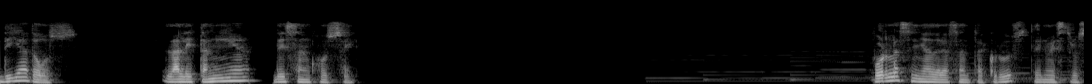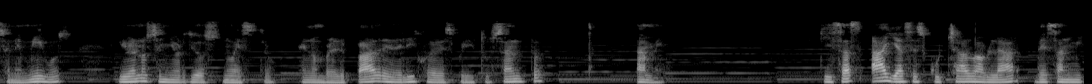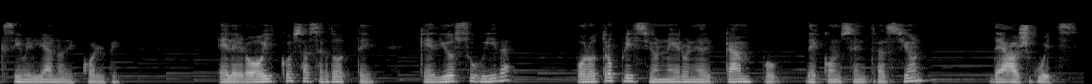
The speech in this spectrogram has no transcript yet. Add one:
Día 2. La letanía de San José. Por la señal de la Santa Cruz de nuestros enemigos, líbranos Señor Dios nuestro, en nombre del Padre, del Hijo y del Espíritu Santo. Amén. Quizás hayas escuchado hablar de San Maximiliano de Colbe, el heroico sacerdote que dio su vida por otro prisionero en el campo de concentración de Auschwitz.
